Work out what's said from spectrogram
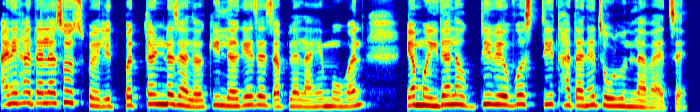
आणि हाताला सोचवेल इतपत थंड झालं की लगेचच आपल्याला हे मोहन या मैद्याला अगदी व्यवस्थित हाताने चोळून लावायचं आहे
